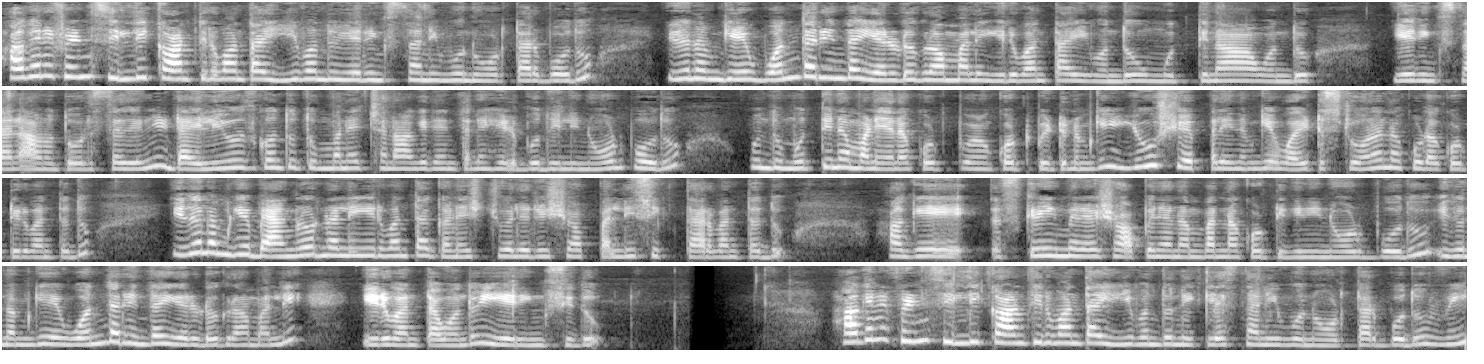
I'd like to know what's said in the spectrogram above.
ಹಾಗೆಯೇ ಫ್ರೆಂಡ್ಸ್ ಇಲ್ಲಿ ಕಾಣ್ತಿರುವಂತಹ ಈ ಒಂದು ಇಯರಿಂಗ್ಸ್ನ ನೀವು ನೋಡ್ತಾ ಇರಬಹುದು ಇದು ನಮಗೆ ಒಂದರಿಂದ ಎರಡು ಗ್ರಾಮಲ್ಲಿ ಇರುವಂತಹ ಈ ಒಂದು ಮುತ್ತಿನ ಒಂದು ಇಯರಿಂಗ್ಸ್ನ ನಾನು ತೋರಿಸ್ತಾ ಇದ್ದೀನಿ. ಡೈಲಿ ಯೂಸ್ಗಂತೂ ತುಂಬಾನೇ ಚೆನ್ನಾಗಿದೆ ಅಂತಾನೆ ಹೇಳ್ಬೋದು. ಇಲ್ಲಿ ನೋಡಬಹುದು ಒಂದು ಮುತ್ತಿನ ಮಣೆಯನ್ನು ಕೊಟ್ಬಿಟ್ಟು ನಮಗೆ ಯು ಅಲ್ಲಿ ನಮಗೆ ವೈಟ್ ಸ್ಟೋನ್ ಅನ್ನು ಕೂಡ ಕೊಟ್ಟಿರುವಂತದ್ದು. ಇದು ನಮಗೆ ಬ್ಯಾಂಗ್ಳೂರ್ನಲ್ಲಿ ಇರುವಂಥ ಗಣೇಶ್ ಜ್ಯುವೆಲರಿ ಶಾಪಲ್ಲಿ ಸಿಗ್ತಾ ಇರುವಂಥದ್ದು ಹಾಗೆ ಸ್ಕ್ರೀನ್ ಮೇಲೆ ಶಾಪಿನ ನಂಬರ್ನ ಕೊಟ್ಟಿದ್ದೀನಿ, ನೋಡ್ಬೋದು. ಇದು ನಮಗೆ ಒಂದರಿಂದ ಎರಡು ಗ್ರಾಮಲ್ಲಿ ಇರುವಂಥ ಒಂದು ಇಯರಿಂಗ್ಸ್ ಇದು. ಹಾಗೆಯೇ ಫ್ರೆಂಡ್ಸ್ ಇಲ್ಲಿ ಕಾಣ್ತಿರುವಂಥ ಈ ಒಂದು ನೆಕ್ಲೆಸ್ನ ನೀವು ನೋಡ್ತಾ ಇರ್ಬೋದು. ವಿ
